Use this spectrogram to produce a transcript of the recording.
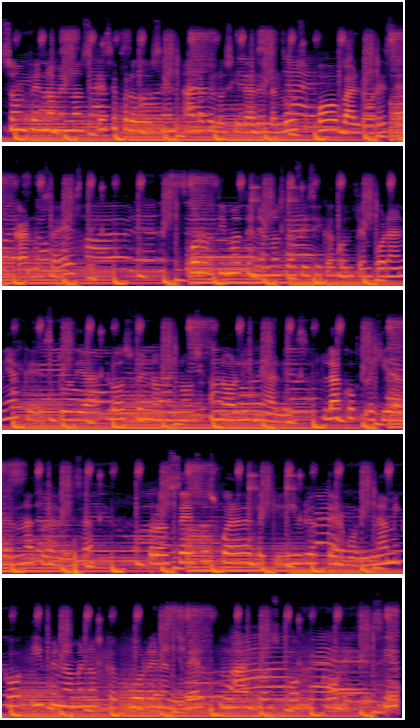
son fenómenos que se producen a la velocidad de la luz o valores cercanos a este. Por último tenemos la física contemporánea que estudia los fenómenos no lineales, la complejidad de la naturaleza, procesos fuera del equilibrio termodinámico y fenómenos que ocurren a nivel macroscópico, es decir,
